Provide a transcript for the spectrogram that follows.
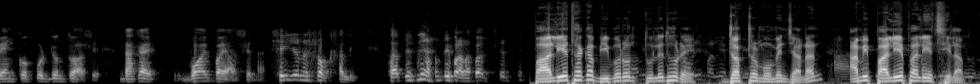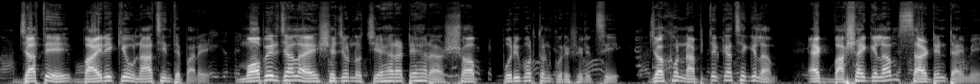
ব্যাংকক পর্যন্ত আসে, ঢাকায় ভয় পায়, আসে না। সেই জন্য সব খালি। তার জন্য আপনি পাড়া পাচ্ছেন পালিয়ে থাকা বিবরণ তুলে ধরে ডক্টর মোমেন জানান, আমি পালিয়ে পালিয়েছিলাম যাতে বাইরে কেউ না চিনতে পারে। মবের জ্বালায় সেজন্য চেহারা টেহারা সব পরিবর্তন করে ফেলেছি। যখন নাপিতের কাছে গেলাম, এক বাসায় গেলাম সার্টেন টাইমে।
